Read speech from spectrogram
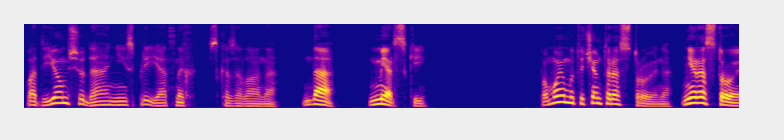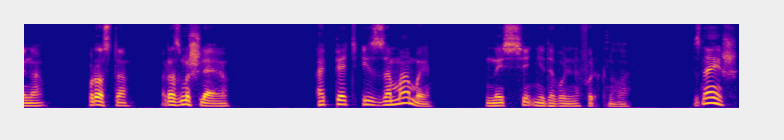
«Подъем сюда не из приятных», — сказала она. «Да, мерзкий». «По-моему, ты чем-то расстроена». «Не расстроена. Просто размышляю». «Опять из-за мамы?» Несси недовольно фыркнула. «Знаешь,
